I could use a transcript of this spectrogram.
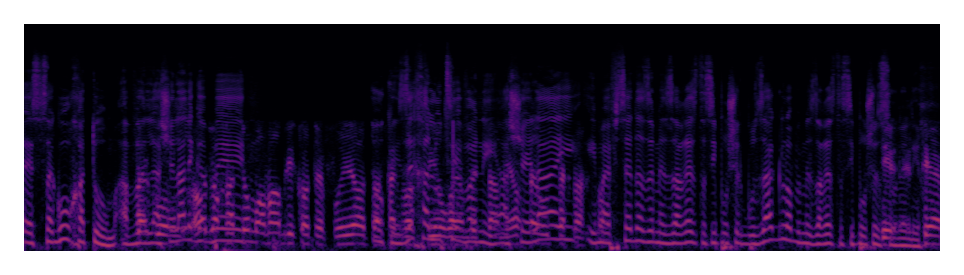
אה, סגור, חתום. אבל סגור, השאלה עוד לא לגבי... חתום, הוא עבר בדיקות רפואיות. אוקיי, זה חלוץ יווני. השאלה היא אם. ההפסד הזה מזרז את הסיפור של בוזגלו ומזרז את הסיפור של סולליך. תראה,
